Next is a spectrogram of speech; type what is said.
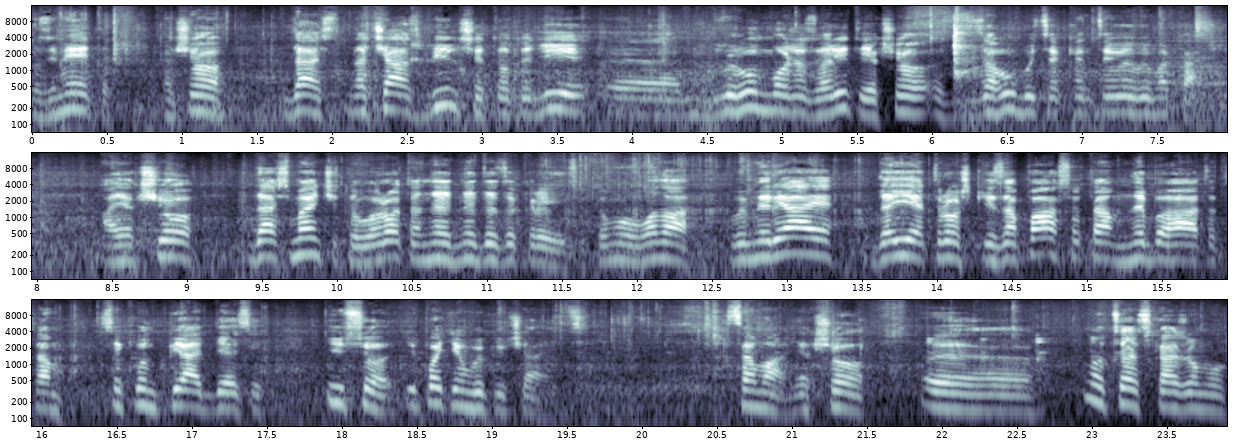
Розумієте? Якщо дасть на час більше, то тоді е, двигун може згоріти, якщо загубиться кінцевий вимикач. А якщо дасть менше, то ворота не, не дозакриються. Тому вона виміряє, дає трошки запасу, там небагато, там секунд 5-10, і все, і потім виключається. Сама, якщо е, ну це скажімо,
